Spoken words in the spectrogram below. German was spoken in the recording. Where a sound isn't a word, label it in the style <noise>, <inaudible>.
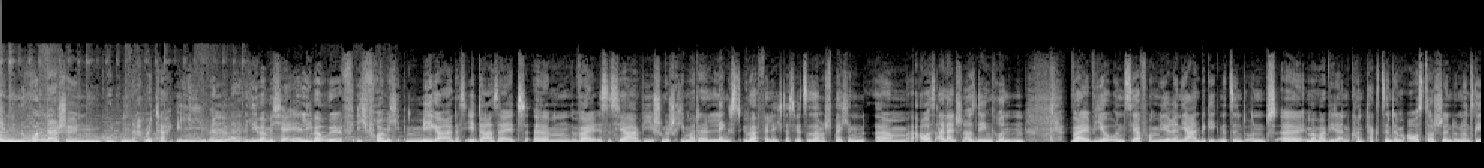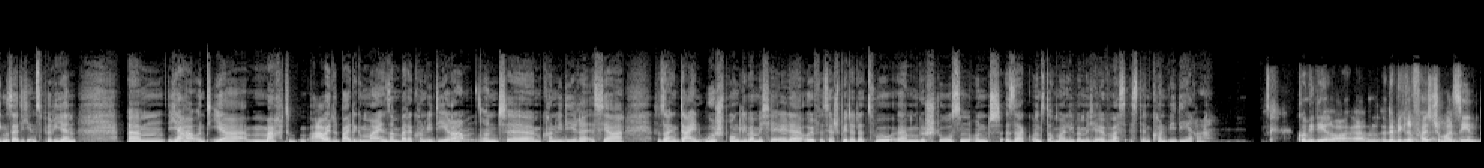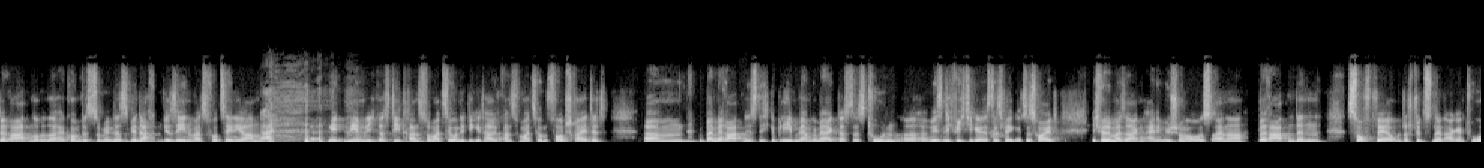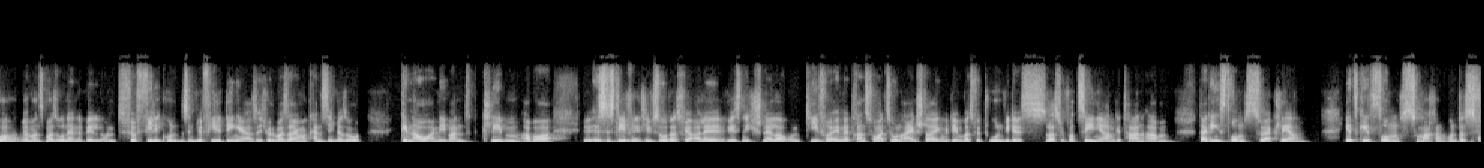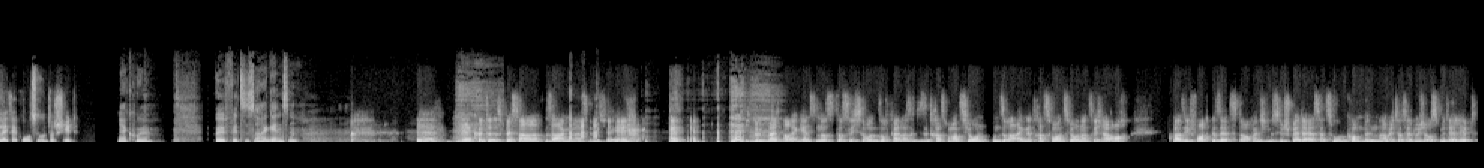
Einen wunderschönen guten Nachmittag, ihr Lieben. Lieber Michael, lieber Ulf, ich freue mich mega, dass ihr da seid, ähm, weil es ist ja, wie ich schon geschrieben hatte, längst überfällig, dass wir zusammen sprechen. Ähm, aus, allein schon aus den Gründen, weil wir uns ja vor mehreren Jahren begegnet sind und äh, immer mal wieder in Kontakt sind, im Austausch sind und uns gegenseitig inspirieren. Ähm, ja, und ihr macht, arbeitet beide gemeinsam bei der Convidera und äh, Convidera ist ja sozusagen dein Ursprung, lieber Michael. Der Ulf ist ja später dazu ähm, gestoßen und sag uns doch mal, lieber Michael, was ist denn Convidera? Convidera. Ähm, der Begriff heißt schon mal sehend beraten oder daher kommt es zumindest. Wir mhm. dachten, wir sehen was vor zehn Jahren, äh, ne nämlich, dass die Transformation, die digitale Transformation fortschreitet. Ähm, beim Beraten ist nicht geblieben. Wir haben gemerkt, dass das Tun äh, wesentlich wichtiger ist. Deswegen ist es heute, ich würde mal sagen, eine Mischung aus einer beratenden, Software unterstützenden Agentur, wenn man es mal so nennen will. Und für viele Kunden sind wir viele Dinge. Also ich würde mal sagen, man kann es nicht mehr so genau an die Wand kleben. Aber es ist definitiv so, dass wir alle wesentlich schneller und tiefer in eine Transformation einsteigen mit dem, was wir tun, wie das, was wir vor zehn Jahren getan haben. Da ging es darum, es zu erklären. Jetzt geht es darum, es zu machen. Und das ist vielleicht der große Unterschied. Ja, cool. Ulf, willst du es noch ergänzen? Äh, wer könnte es besser sagen als der Michael? <laughs> ich würde vielleicht noch ergänzen, dass, dass sich so insofern, also diese Transformation, unsere eigene Transformation hat sich ja auch quasi fortgesetzt, auch wenn ich ein bisschen später erst dazugekommen bin, habe ich das ja durchaus miterlebt.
